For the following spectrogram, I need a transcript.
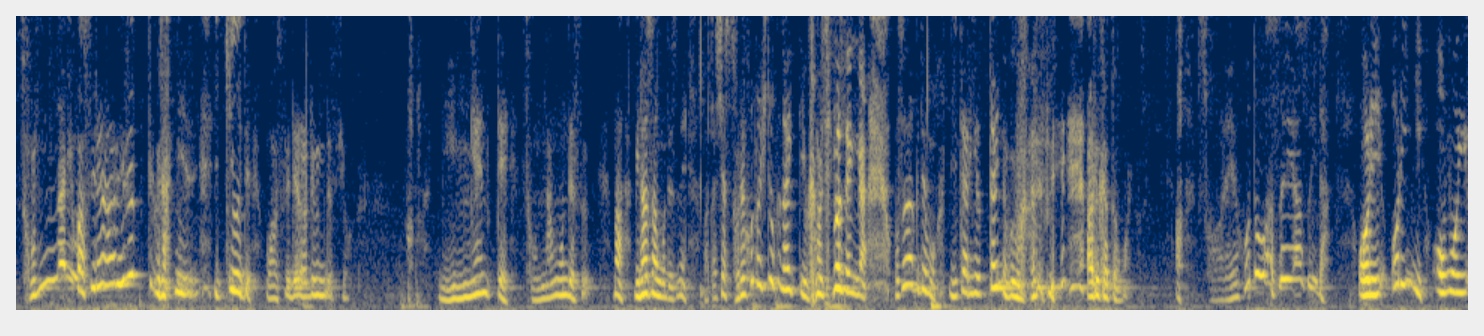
そんなに忘れられるってぐらいに勢いで忘れられるんですよ。人間ってそんなもんです。まあ、皆さんもですね私はそれほどひどくないっていうかもしれませんがおそらくでも似たり寄ったりの部分がですねあるかと思います。あそれほど忘れやすいだ折々に思い起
